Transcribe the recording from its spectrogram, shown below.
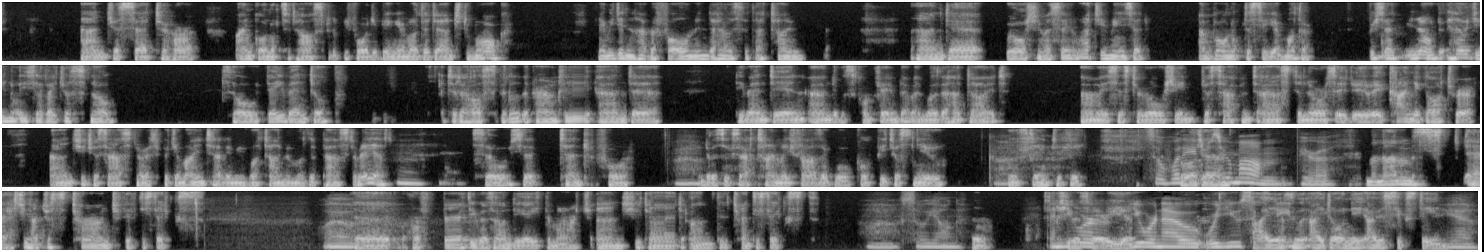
and just said to her, I'm going up to the hospital before they bring your mother down to the morgue. Now, we didn't have a phone in the house at that time. And uh, Roisin was saying, What do you mean? He said, I'm going up to see your mother. We said, You know, how do you know? He said, I just know. So they went up to the hospital, apparently, and uh, they went in, and it was confirmed that my mother had died. And my sister Roisin just happened to ask the nurse, it, it, it kind of got to her, and she just asked nurse, Would you mind telling me what time my mother passed away at? Mm. So she said 10 to 4. Wow. And it was the exact time my father woke up. He just knew Gosh. instinctively. So, what but, age was uh, your mom, Vera? My mom was, uh, she had just turned 56. Wow. Uh, her birthday was on the 8th of March and she died on the 26th. Wow, so young. So and you were you were now were you 16? I, I'd only I was 16. Yeah.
